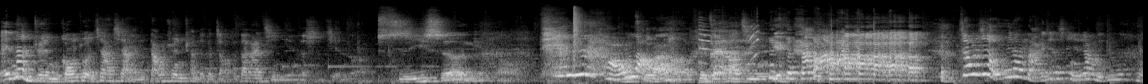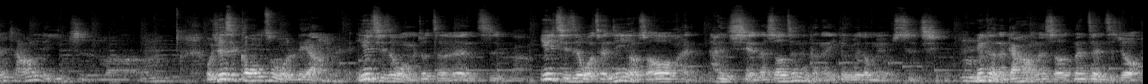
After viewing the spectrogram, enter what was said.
哎、欸，那你觉得你工作这样下来，你当宣传这个角色大概几年的时间呢？十一十二年哦。天哪，好老啊！可以再靠近一点。中间有遇到哪一件事情让你真的很想要离职吗？我觉得是工作量，因为其实我们就责任制嘛。因为其实我曾经有时候很很闲的时候，真的可能一个月都没有事情，因为可能刚好那时候那阵子就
